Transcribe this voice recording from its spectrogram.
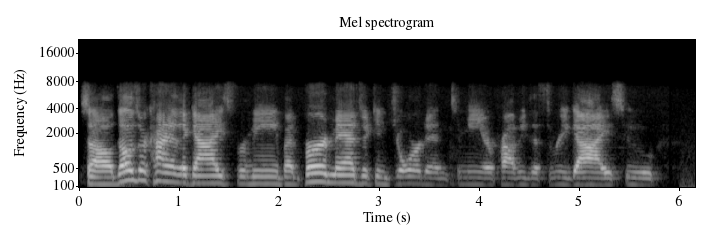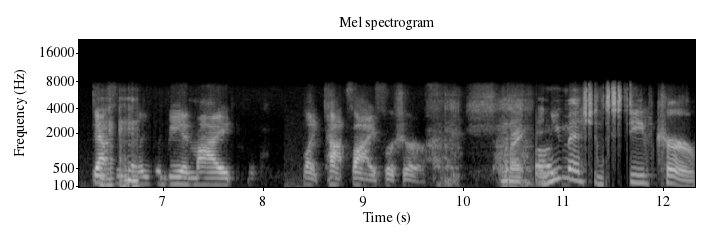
So those are kind of the guys for me. But Bird, Magic, and Jordan to me are probably the three guys who definitely would be in my like top five for sure. Right. And you mentioned Steve Kerr,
